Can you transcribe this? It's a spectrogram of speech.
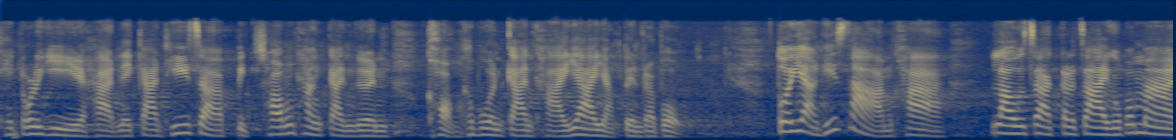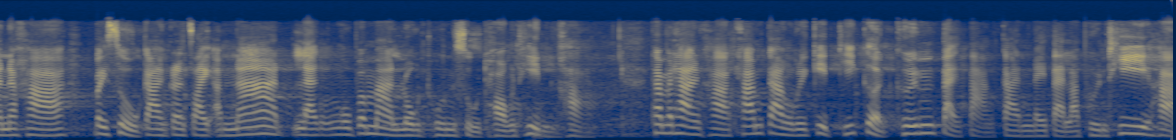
เทคโนโลยีค่ะในการที่จะปิดช่องทางการเงินของขบวนการค้ายาอย่างเป็นระบบ ตัวอย่างที่ 3 ค่ะเราจะกระจายงบประมาณนะคะ ไปสู่การกระจายอำนาจ และงบประมาณลงทุนสู่ท้องถิ่นค่ะท่านประธานค่ะท่ามกลางวิกฤตที่เกิดขึ้นแตกต่างกันในแต่ละพื้นที่ค่ะ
